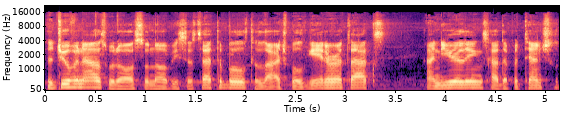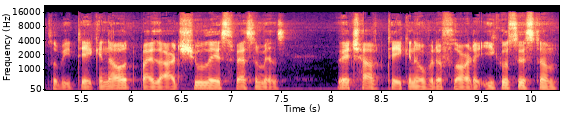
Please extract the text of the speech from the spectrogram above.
The juveniles would also now be susceptible to large bull gator attacks, and yearlings had the potential to be taken out by large shoelace specimens, which have taken over the Florida ecosystem.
